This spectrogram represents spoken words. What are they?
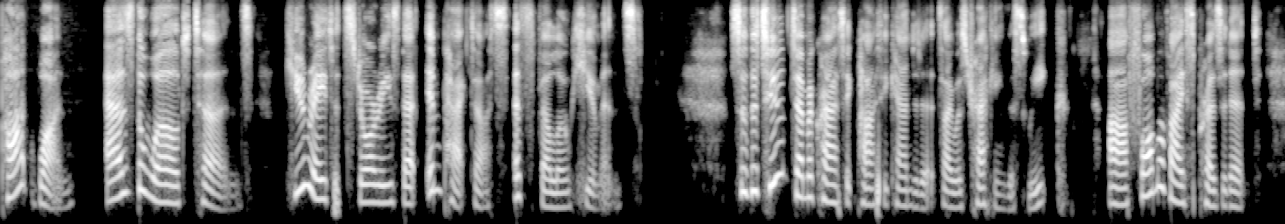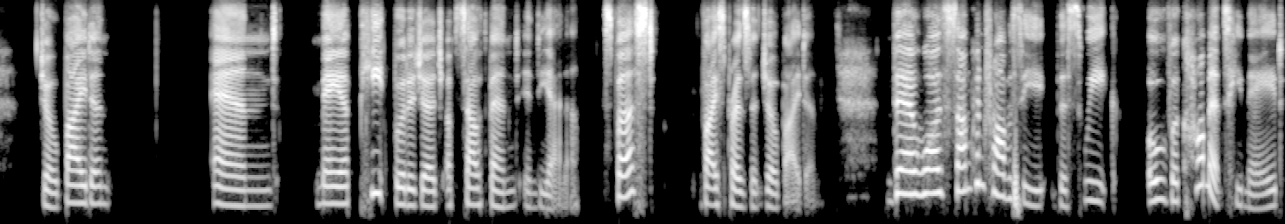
Part 1 As the World Turns curated stories that impact us as fellow humans. So, the two Democratic Party candidates I was tracking this week are former Vice President Joe Biden and Mayor Pete Buttigieg of South Bend, Indiana. First, Vice President Joe Biden. There was some controversy this week over comments he made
